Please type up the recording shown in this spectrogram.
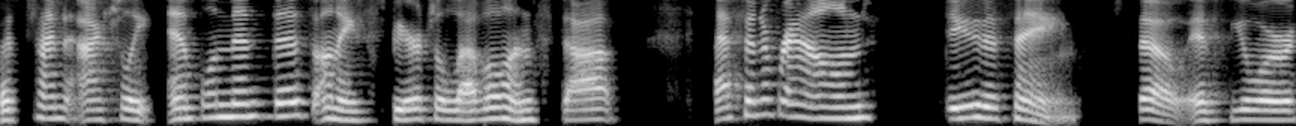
it's time to actually implement this on a spiritual level and stop effing around, do the thing. So, if your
